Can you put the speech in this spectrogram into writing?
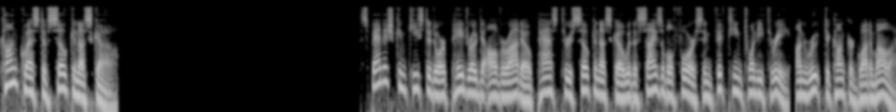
Conquest of Soconusco Spanish conquistador Pedro de Alvarado passed through Soconusco with a sizable force in 1523, en route to conquer Guatemala.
